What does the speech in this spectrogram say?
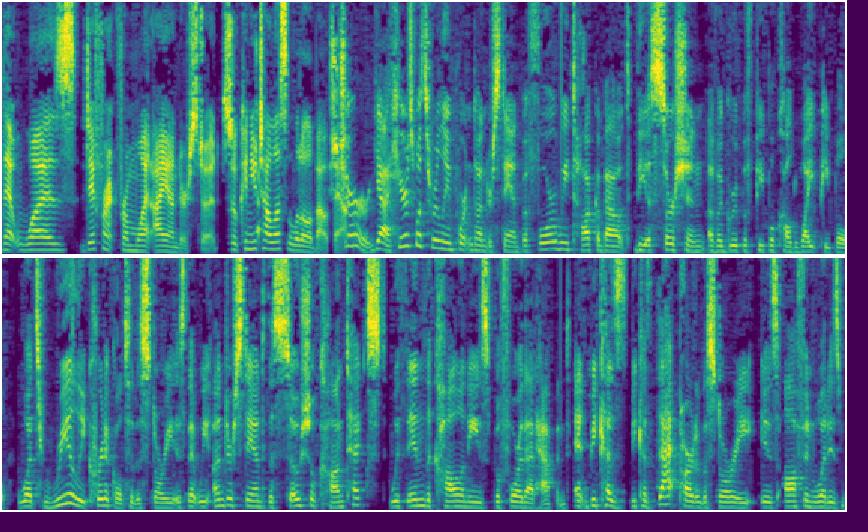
that was different from what I understood. So can you tell us a little about that? Sure. Yeah. Here's what's really important to understand before we talk about the assertion of a group of people called white people. What's really critical to the story is is that we understand the social context within the colonies before that happened. And because, because that part of the story is often what is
